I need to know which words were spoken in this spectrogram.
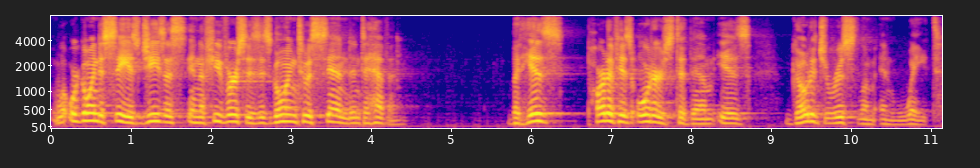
What we're going to see is Jesus, in a few verses, is going to ascend into heaven. But his part of his orders to them is go to Jerusalem and wait.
